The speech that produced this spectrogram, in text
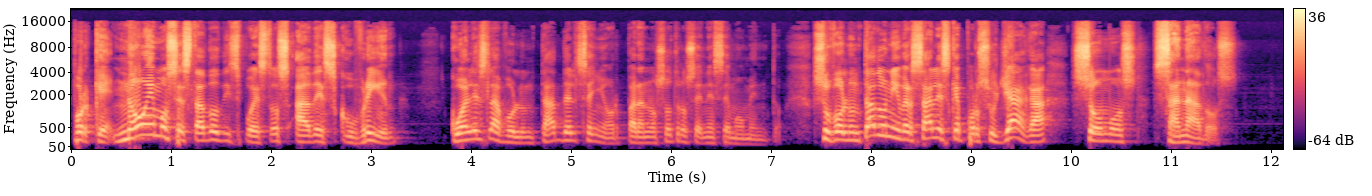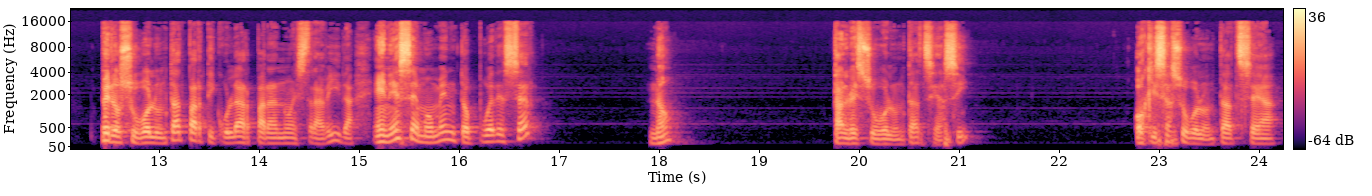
porque no hemos estado dispuestos a descubrir cuál es la voluntad del Señor para nosotros en ese momento. Su voluntad universal es que por su llaga somos sanados, pero su voluntad particular para nuestra vida en ese momento puede ser, no. Tal vez su voluntad sea así, o quizás su voluntad sea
